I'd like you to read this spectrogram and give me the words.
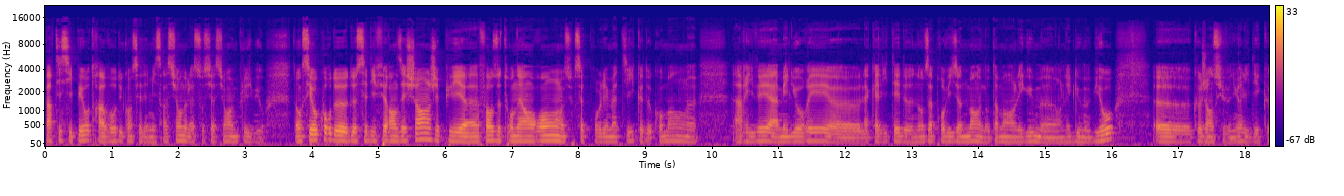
participer aux travaux du conseil d'administration de l'association Un Plus Bio. Donc c'est au cours de, ces différents échanges, et puis à force de tourner en rond sur cette problématique de comment euh, arriver à améliorer euh, la qualité de nos approvisionnements, notamment en légumes, en légumes bio, que j'en suis venu à l'idée que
